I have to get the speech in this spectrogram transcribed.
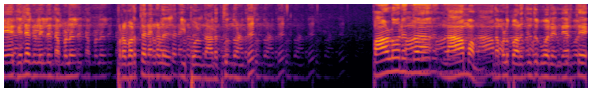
മേഖലകളിൽ നമ്മൾ പ്രവർത്തനങ്ങൾ ഇപ്പോൾ നടത്തുന്നുണ്ട്. പാളോൻ എന്ന നാമം നമ്മൾ പറഞ്ഞതുപോലെ നേരത്തെ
